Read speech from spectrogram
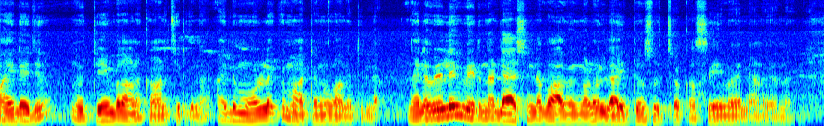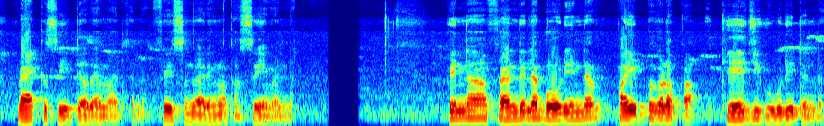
മൈലേജ് നൂറ്റി അമ്പതാണ് കാണിച്ചിരിക്കുന്നത്. അതിൽ മുകളിലേക്ക് മാറ്റങ്ങൾ വന്നിട്ടില്ല. നിലവിൽ വരുന്ന ഡാഷിന്റെ ഭാഗങ്ങളും ലൈറ്റും സ്വിച്ചും ഒക്കെ സെയിം തന്നെയാണ് വരുന്നത്. ബാക്ക് സീറ്റ് അതേമാതിരി തന്നെ. ഫേസും കാര്യങ്ങളൊക്കെ സെയിം തന്നെ. പിന്നെ ഫ്രണ്ടിലെ ബോഡീന്റെ പൈപ്പുകളൊക്കെ കെ ജി കൂടിയിട്ടുണ്ട്.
